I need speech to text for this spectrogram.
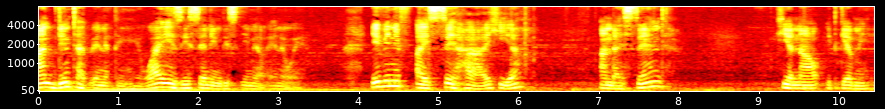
And didn't type anything here. Why is he sending this email anyway? Even if i say hi here and i send here now it gave me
